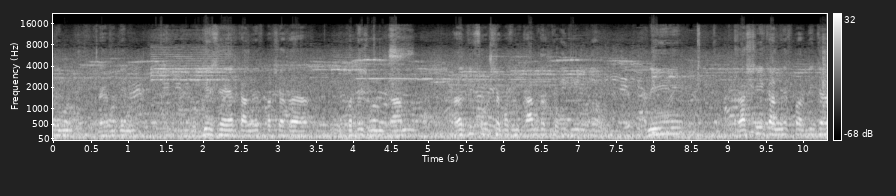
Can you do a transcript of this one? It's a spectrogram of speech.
रहिमुद्दीन उद्देश शहर काँग्रेस पक्षाचा उपदेश म्हणून काम अडतीस वर्षापासून काम करतो. आणि राष्ट्रीय काँग्रेस पार्टीच्या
